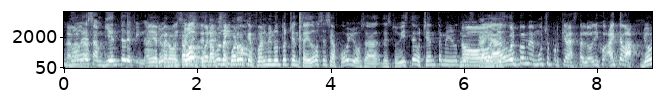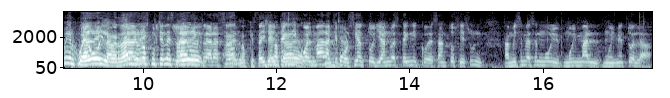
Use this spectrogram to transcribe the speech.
No verdad. es ambiente de final. Oye, Yo- pero yo- estamos, yo- de acuerdo que fue el minuto 82 ese apoyo. O sea, estuviste 80 minutos no, callado. discúlpame mucho porque hasta lo dijo, ahí te va. Yo vi el juego de- y la verdad, yo no de- escuché el estadio La de- declaración ah, lo que está diciendo del técnico Almada, que por cierto ya no es técnico de Santos y es un, a mí se me hace muy, muy mal movimiento de la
